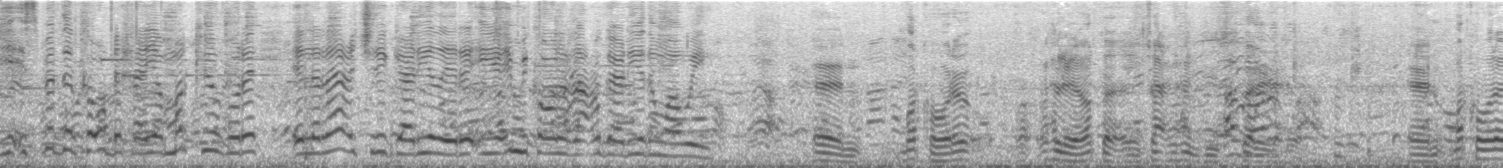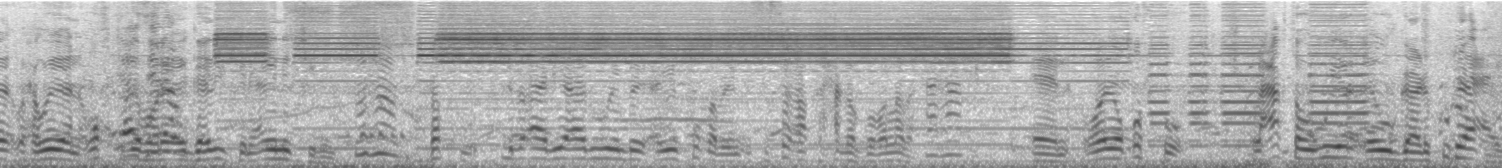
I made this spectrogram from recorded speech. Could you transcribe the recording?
iyo isbeddelka u dhexeeya markii hore ee la raaci jiray gaadhiyada yare iyo iminka oo la raaco gaadhiyadan waaweyn. Marka hore waxa la yidhaha horta jaac maxamed yuusuf baa la yidhahdaa marka hore. Waxa weeyaan waqtigii hore ee gaadiidkani ayna jirin. Dadku dhib aad iyo aad u weyn bay ayay ku qabeen isu socodka xagga gobollada waayo qofku lacagta ugu yar ee uu gaari ku raacayay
